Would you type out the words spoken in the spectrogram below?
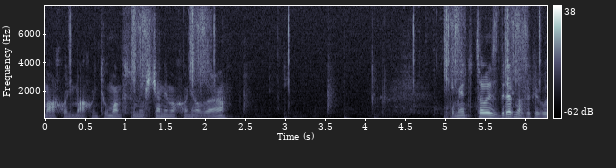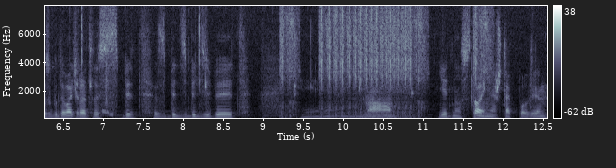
Machoń, machoń. Tu mam w sumie ściany machoniowe. Pomiędzy całe z drewna zwykłego zbudować, ale to jest zbyt, zbyt, zbyt, zbyt no, jednostojne, że tak powiem.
